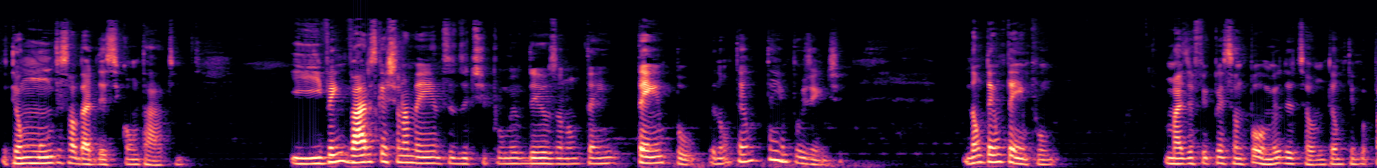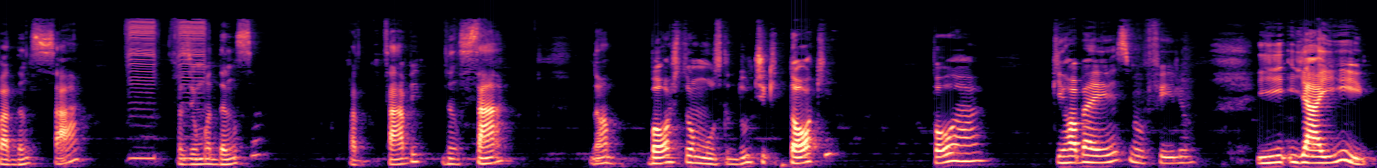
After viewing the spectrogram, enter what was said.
eu tenho muita saudade desse contato. E vem vários questionamentos do tipo, meu Deus, eu não tenho tempo. Eu não tenho tempo, gente. Não tenho tempo. Mas eu fico pensando, pô, meu Deus do céu, não tenho tempo para dançar, fazer uma dança, pra, sabe? Dançar, dar uma bosta uma música do TikTok. Porra, que roubo é esse, meu filho? E, e aí,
